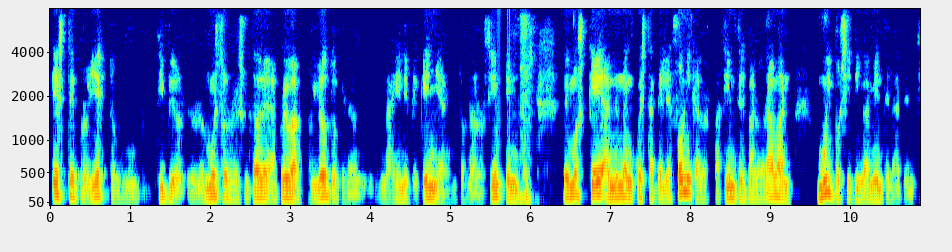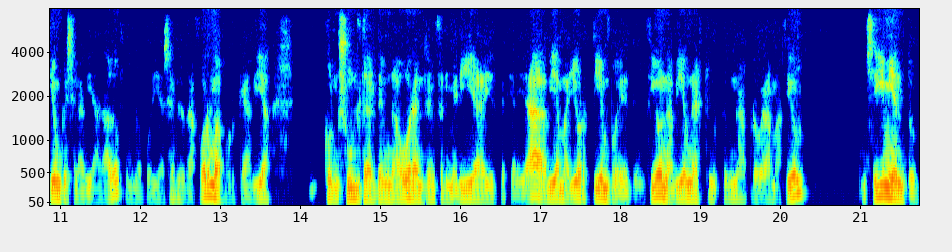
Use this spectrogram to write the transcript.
este proyecto, en principio lo muestro el resultado de la prueba piloto, que era una N pequeña, en torno a los 100 pacientes, vemos que en una encuesta telefónica los pacientes valoraban muy positivamente la atención que se le había dado, como no podía ser de otra forma, porque había consultas de una hora entre enfermería y especialidad, había mayor tiempo de detención, había una, una programación, seguimiento.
